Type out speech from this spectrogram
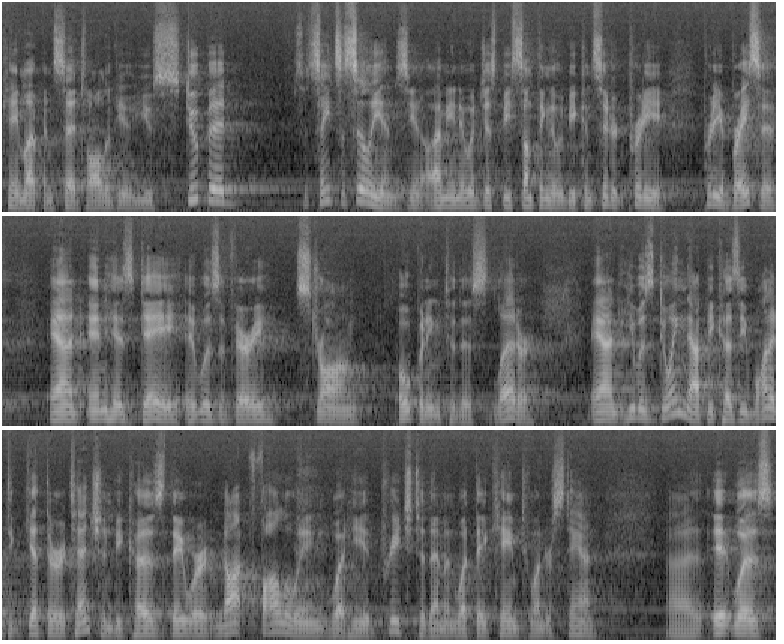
came up and said to all of you, You stupid St. Cecilians, you know, I mean, it would just be something that would be considered pretty, pretty abrasive. And in his day, it was a very strong opening to this letter. And he was doing that because he wanted to get their attention because they were not following what he had preached to them and what they came to understand. Uh, it was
